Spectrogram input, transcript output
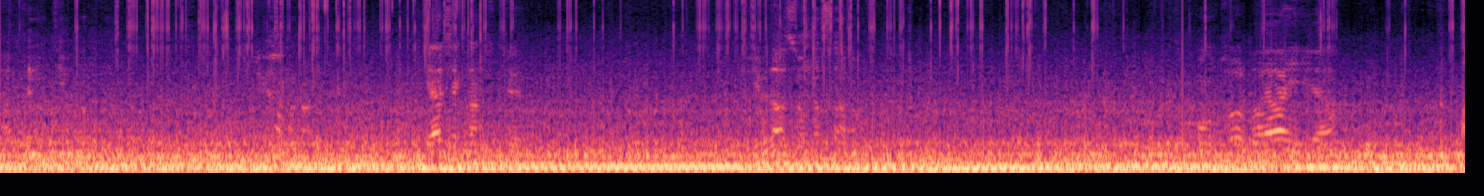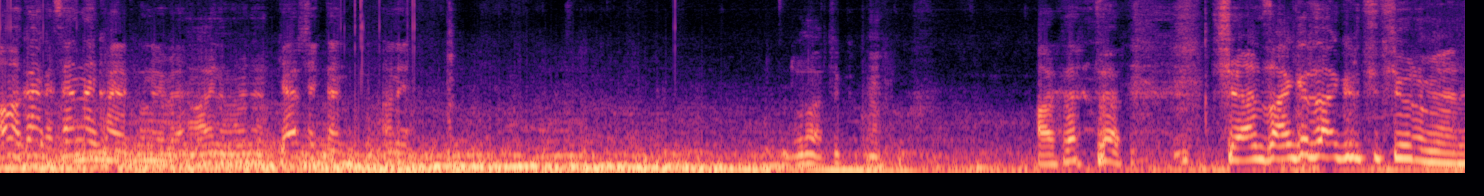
Yaptın atayım. Duyuyor mu? Gerçekten tutuyor. Vibrasyon nasıl ama? Kontrol bayağı iyi ya. Ama kanka senden kaynaklanıyor be. Aynen aynen. Gerçekten hani Dur artık. Heh. Arkadaşlar şu an zangır zangır titriyorum yani.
